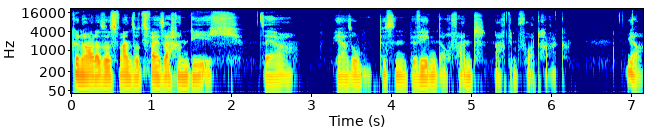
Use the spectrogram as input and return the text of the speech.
Genau, also das waren so zwei Sachen, die ich sehr ja so ein bisschen bewegend auch fand nach dem Vortrag. Ja.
